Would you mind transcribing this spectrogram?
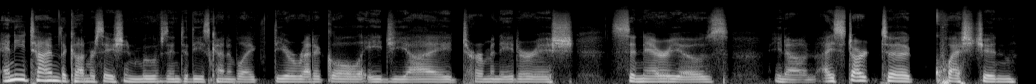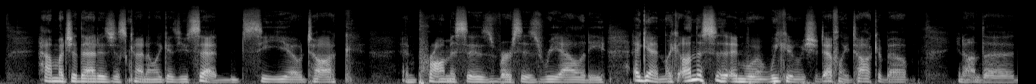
anytime the conversation moves into these kind of like theoretical AGI Terminator-ish scenarios, you know, I start to question how much of that is just kind of like, as you said, CEO talk and promises versus reality. Again, like on this, and we can we should definitely talk about, you know, on the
